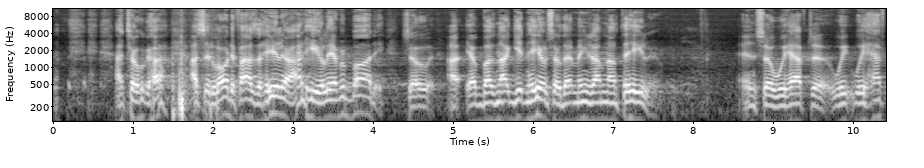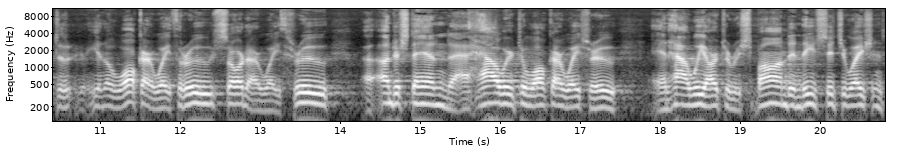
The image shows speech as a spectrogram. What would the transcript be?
No. I told God, I said, Lord, if I was a healer, I'd heal everybody. So I, everybody's not getting healed, so that means I'm not the healer. And so we have to we, we have to you know walk our way through, sort our way through, uh, understand uh, how we're to walk our way through and how we are to respond in these situations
